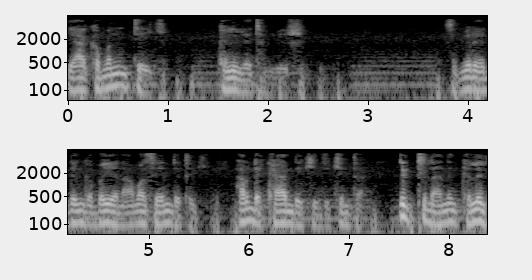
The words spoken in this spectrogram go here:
Ya kaman ta yake? Khalil ya tambaye shi. Samira ya dinga bayyana masa yadda take har da kayan da ke jikinta. Duk tunanin Khalil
